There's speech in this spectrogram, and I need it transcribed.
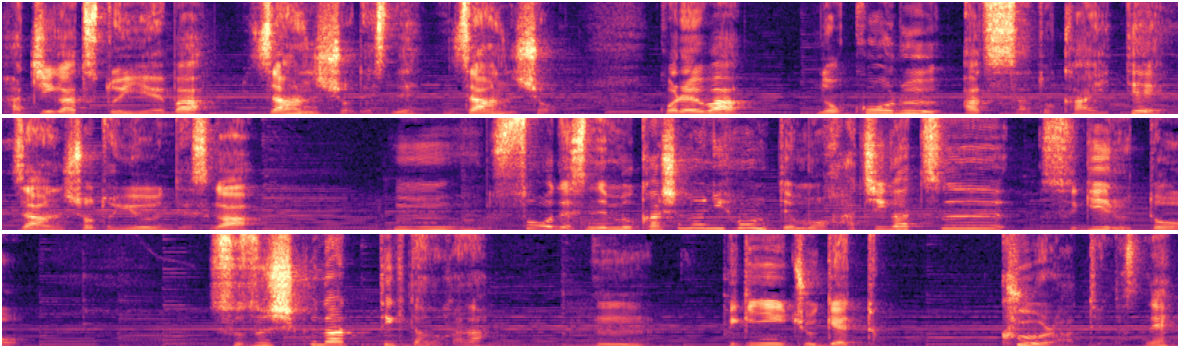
8月といえば残暑ですね。残暑。これは残る暑さと書いて残暑というんですがうんそうですね。昔の日本ってもう8月過ぎると涼しくなってきたのかな。うん。beginning to get cooler っていうんですね、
